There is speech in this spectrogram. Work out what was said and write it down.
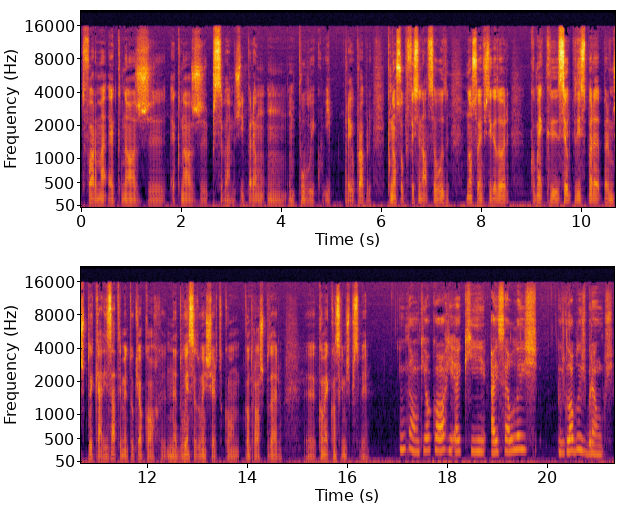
de forma a que nós, eh, a que nós percebamos? E para um, um, um público e para eu próprio, que não sou profissional de saúde, não sou investigador, como é que, se eu lhe pedisse para, para me explicar exatamente o que ocorre na doença do enxerto com, contra o hospedeiro, como é que conseguimos perceber? Então, o que ocorre é que as células os glóbulos brancos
